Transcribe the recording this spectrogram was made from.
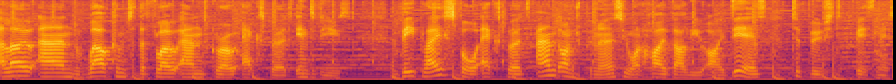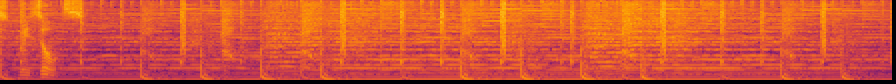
Hello and welcome to the Flow and Grow Expert Interviews, the place for experts and entrepreneurs who want high value ideas to boost business results.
